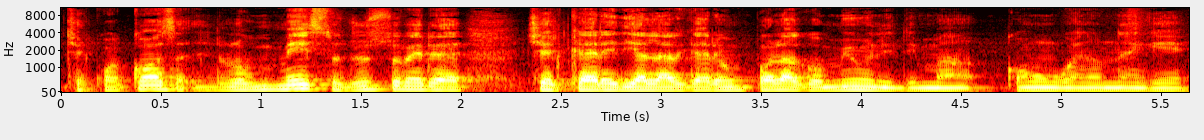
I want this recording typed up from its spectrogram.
c'è qualcosa l'ho messo giusto per cercare di allargare un po' la community ma comunque non è che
